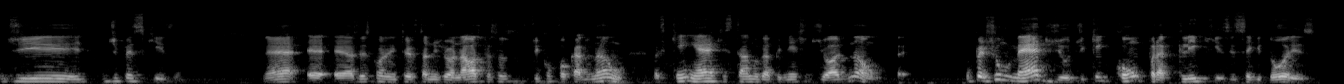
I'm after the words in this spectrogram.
de, de pesquisa. Né? É, é, às vezes, quando está no jornal, as pessoas ficam focadas, não, mas quem é que está no gabinete de ódio? Não. O perfil médio de quem compra cliques e seguidores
